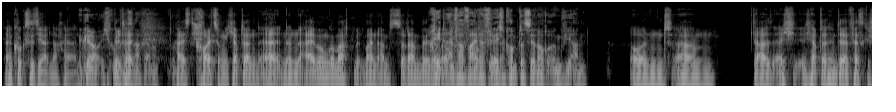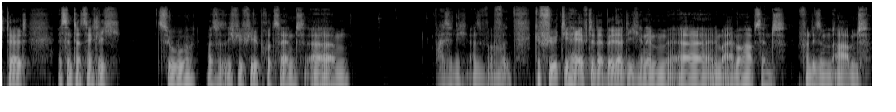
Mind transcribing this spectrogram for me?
dann guckst du es dir halt nachher an. Genau, ich gucke das halt, nachher an. heißt Kreuzung. Ich habe dann äh, ein Album gemacht mit meinen Amsterdam-Bildern. Red auf- einfach weiter, auf vielleicht kommt das ja noch irgendwie an. Und ähm, da ich, ich habe dann hinterher festgestellt, es sind tatsächlich zu, was weiß ich, wie viel Prozent, ähm, weiß ich nicht, also gefühlt die Hälfte der Bilder, die ich in dem, äh, in dem Album habe, sind von diesem Abend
